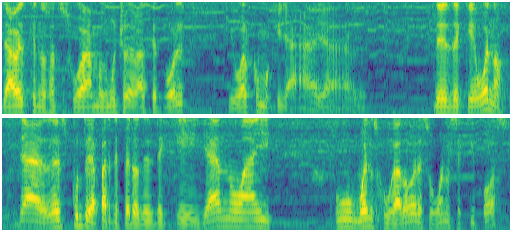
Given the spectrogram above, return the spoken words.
ya ves que nosotros jugábamos mucho de básquetbol, igual como que ya, ya. Desde que, bueno, ya es punto y aparte, pero desde que ya no hay buenos jugadores o buenos equipos.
